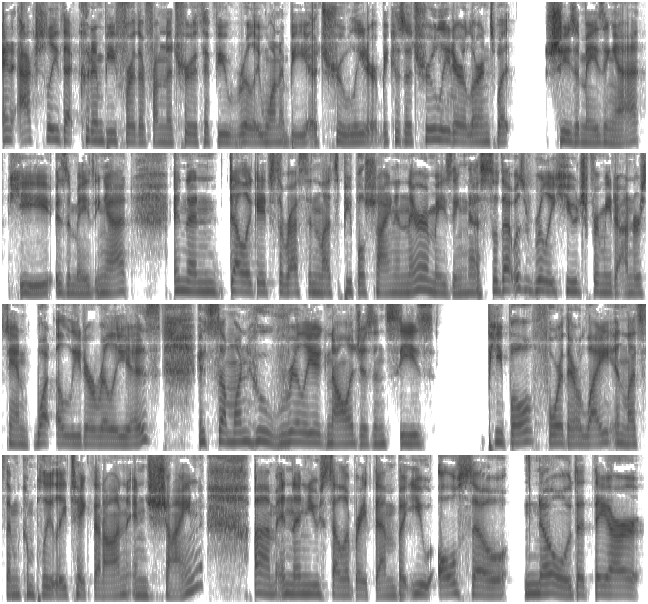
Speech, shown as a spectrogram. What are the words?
And actually that couldn't be further from the truth if you really want to be a true leader because a true leader learns what she's amazing at, he is amazing at, and then delegates the rest and lets people shine in their amazingness. So that was really huge for me to understand what a leader really is. It's someone who really acknowledges and sees people for their light and lets them completely take that on and shine. Um, and then you celebrate them, but you also know that they are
